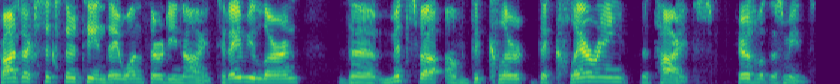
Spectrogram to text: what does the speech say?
Project 613, day 139. Today we learn the mitzvah of declaring the tithes. Here's what this means.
